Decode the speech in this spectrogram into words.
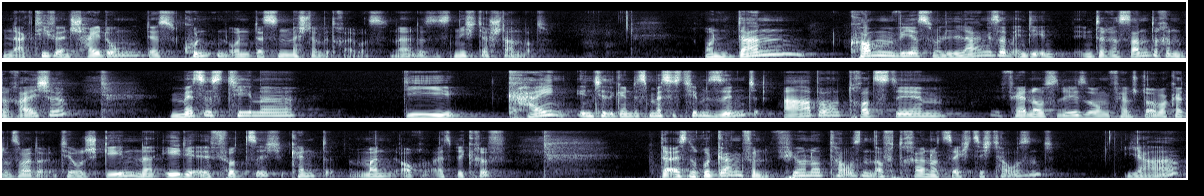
eine aktive Entscheidung des Kunden und dessen Messstellenbetreibers. Ne? Das ist nicht der Standard. Und dann kommen wir so langsam in die interessanteren Bereiche. Messsysteme, die kein intelligentes Messsystem sind, aber trotzdem Fernauslesung, Fernsteuerbarkeit und so weiter theoretisch gehen. Ne? EDL 40 kennt man auch als Begriff. Da ist ein Rückgang von 400.000 auf 360.000. Ja,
